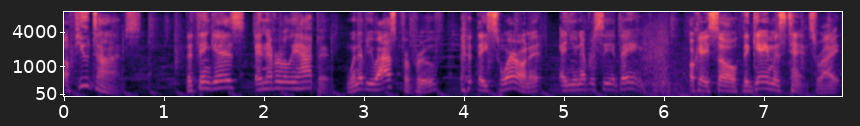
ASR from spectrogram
a few times. The thing is, it never really happened. Whenever you ask for proof, they swear on it and you never see a thing. Okay, so the game is tense, right?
